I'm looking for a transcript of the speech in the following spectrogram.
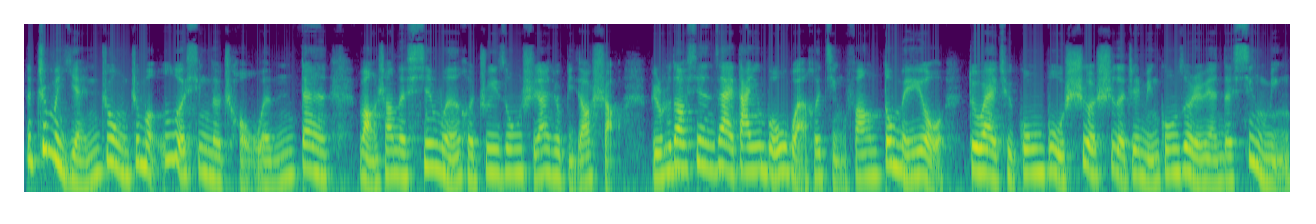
那这么严重、这么恶性的丑闻，但网上的新闻和追踪实际上就比较少。比如说到现在，大英博物馆和警方都没有对外去公布涉事的这名工作人员的姓名，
